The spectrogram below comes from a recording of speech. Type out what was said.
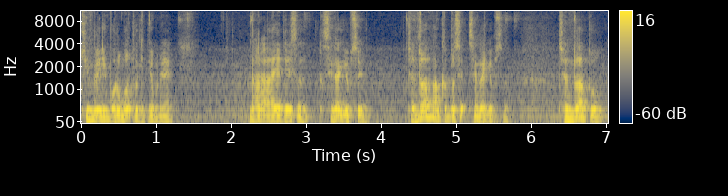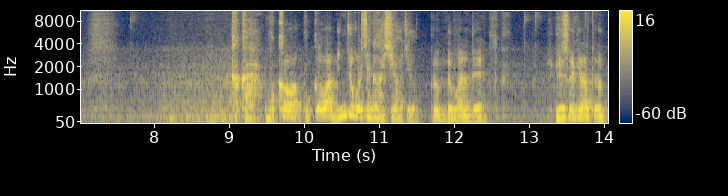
김건희 모로모토기 때문에 나라에 대해서 생각이 없어요. 전두환만큼도 생각이 없어. 전두환도 각하, 국가와, 국가와 민족을 생각하시오죠. 그럼 넘어가는데 윤석열한테는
